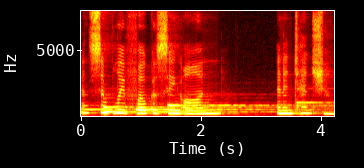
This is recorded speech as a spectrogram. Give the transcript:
And simply focusing on an intention.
